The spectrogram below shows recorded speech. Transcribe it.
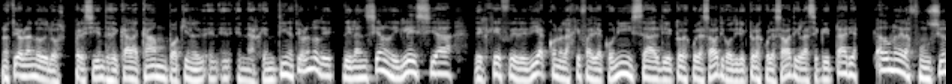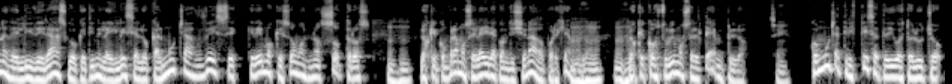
No estoy hablando de los presidentes de cada campo aquí en, en, Argentina. Estoy hablando de, del anciano de iglesia, del jefe de diácono, la jefa de diaconisa, el director de escuela sabática o directora de escuela sabática, la secretaria. Cada una de las funciones de liderazgo que tiene la iglesia local, muchas veces creemos que somos nosotros los que compramos el aire acondicionado, por ejemplo, los que construimos el templo. Sí. Con mucha tristeza te digo esto, Lucho.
